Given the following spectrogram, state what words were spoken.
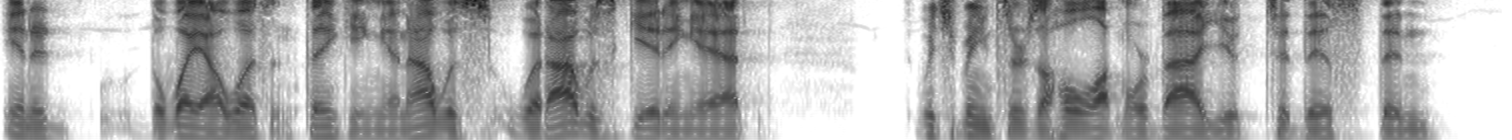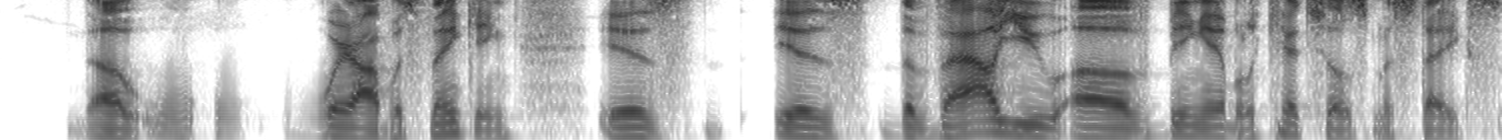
in a the way I wasn't thinking, and I was what I was getting at, which means there's a whole lot more value to this than uh, w- where I was thinking is is the value of being able to catch those mistakes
